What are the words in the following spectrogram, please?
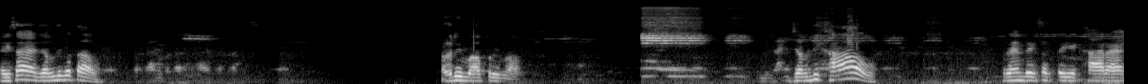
कैसा है जल्दी बताओ। अरे बाप रे बाप। जल्दी खाओ। फ्रेंड देख सकते हैं ये खा रहा है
